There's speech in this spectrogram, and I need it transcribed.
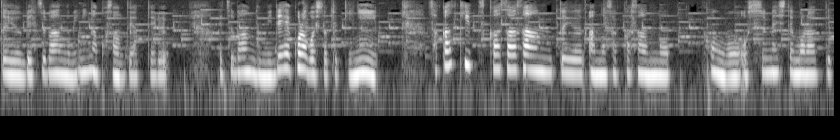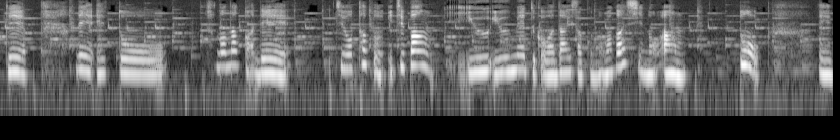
という別番組、ニナコさんとやってる別番組でコラボした時に、榊司さんというあの作家さんの本をおすすめしてもらってて、で、えっ、ー、と、その中で、一応多分一番有名というか話題作の和菓子のあんと、えっ、ー、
